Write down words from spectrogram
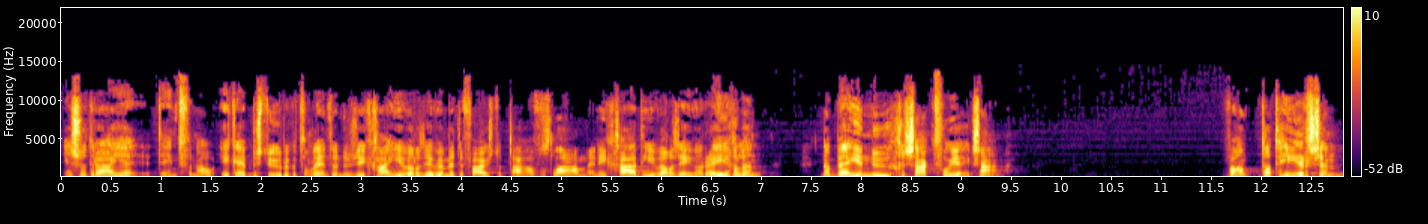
En zodra je denkt van nou, ik heb bestuurlijke talenten, dus ik ga hier wel eens even met de vuist op tafel slaan en ik ga het hier wel eens even regelen, dan ben je nu gezakt voor je examen. Want dat heersen,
